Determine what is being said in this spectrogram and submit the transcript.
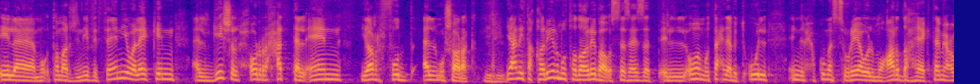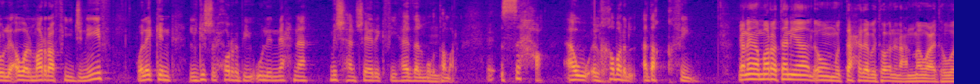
إلى مؤتمر جنيف الثاني ولكن الجيش الحر حتى الآن يرفض المشاركة. يعني تقارير متضاربة أستاذ عزت. الأمم المتحدة بتقول أن الحكومة السورية والمعارضة هيجتمعوا لأول مرة في جنيف ولكن الجيش الحر بيقول إن إحنا مش هنشارك في هذا المؤتمر. الصحة أو الخبر الأدق فين؟ يعني مرة تانية الأمم المتحدة بتعلن عن موعد هو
